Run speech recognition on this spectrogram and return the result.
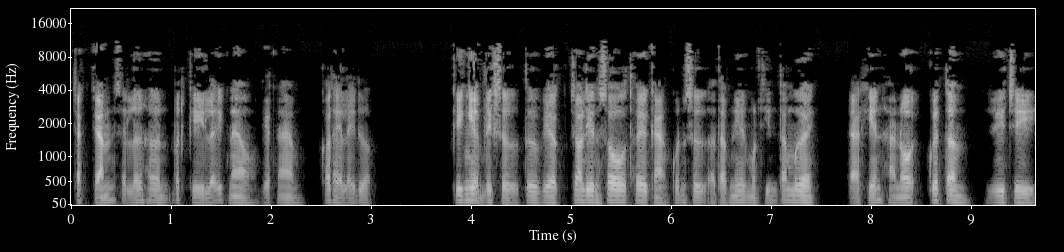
chắc chắn sẽ lớn hơn bất kỳ lợi ích nào Việt Nam có thể lấy được. Kinh nghiệm lịch sử từ việc cho Liên Xô thuê cảng quân sự ở thập niên 1980 đã khiến Hà Nội quyết tâm duy trì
